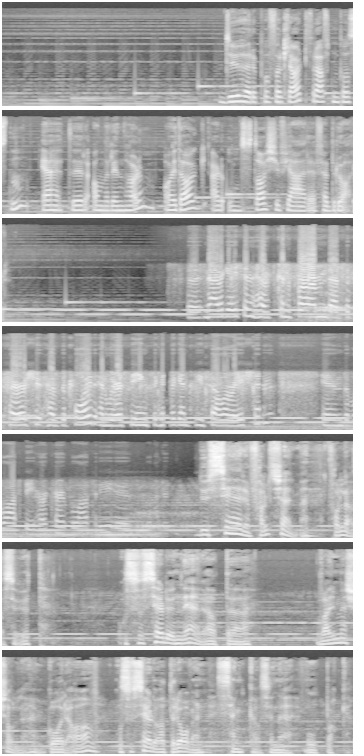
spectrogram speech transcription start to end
Du hører på Forklart fra Aftenposten. Jeg heter Anne Lindholm, og i dag er det onsdag 24. februar. Navigation has confirmed that the parachute has deployed and we are seeing significant deceleration in the velocity. Our current velocity is 100. Du ser fallskjermen folde seg ut, og så ser du ned at uh, varmeskjoldet går av, og så ser du at roveren senker seg ned mot bakken.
